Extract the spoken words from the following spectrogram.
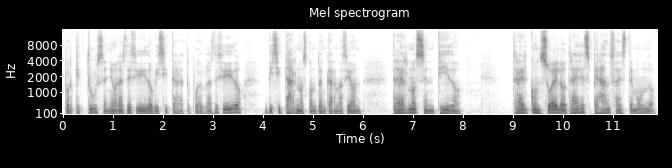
Porque tú, Señor, has decidido visitar a tu pueblo, has decidido visitarnos con tu encarnación, traernos sentido, traer consuelo, traer esperanza a este mundo,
